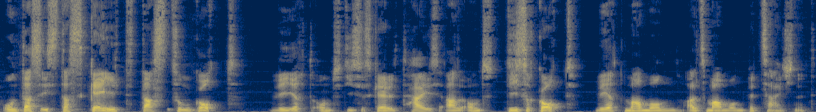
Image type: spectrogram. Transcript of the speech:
Und das ist das Geld, das zum Gott wird und dieses Geld heißt, also, und dieser Gott wird Mammon als Mammon bezeichnet.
